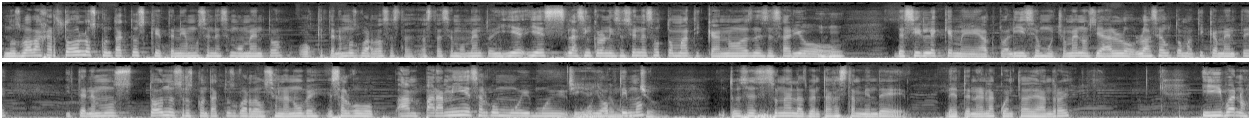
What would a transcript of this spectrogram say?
nos va a bajar todos los contactos que teníamos en ese momento o que tenemos guardados hasta, hasta ese momento. Y, y es la sincronización es automática, no es necesario decirle que me actualice o mucho menos, ya lo, lo hace automáticamente y tenemos todos nuestros contactos guardados en la nube. Es algo, para mí es algo muy, muy, Sí, muy óptimo. mucho. Entonces es una de las ventajas también de, de tener la cuenta de Android. Y bueno,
